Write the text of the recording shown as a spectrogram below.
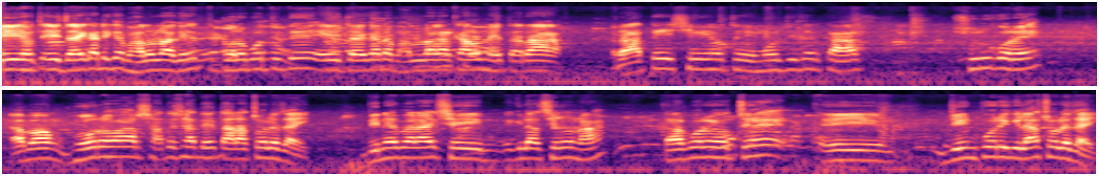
এই হচ্ছে এই জায়গাটিকে ভালো লাগে। পরবর্তীতে এই জায়গাটা ভালো লাগার কারণে তারা রাতে সে হচ্ছে মসজিদের কাজ শুরু করে এবং ভোর হওয়ার সাথে সাথে তারা চলে যায়। দিনের বেলায় সেই এগুলা ছিল না। তারপরে হচ্ছে এই জিন পরিগুলা চলে যায়।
